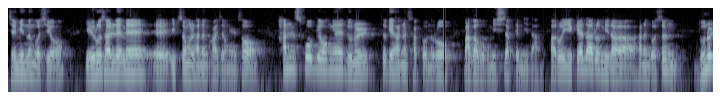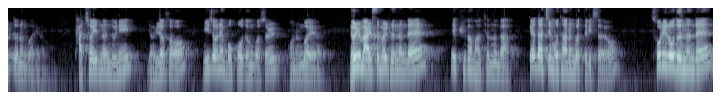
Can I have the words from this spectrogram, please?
재밌는 것이요. 예루살렘에 입성을 하는 과정에서 한 소경의 눈을 뜨게 하는 사건으로 마가복음이 시작됩니다. 바로 이 깨달음이다 하는 것은 눈을 뜨는 거예요. 닫혀 있는 눈이 열려서 이전에 못 보던 것을 보는 거예요. 늘 말씀을 듣는데 이 귀가 막혔는가 깨닫지 못하는 것들이 있어요. 소리로 듣는데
